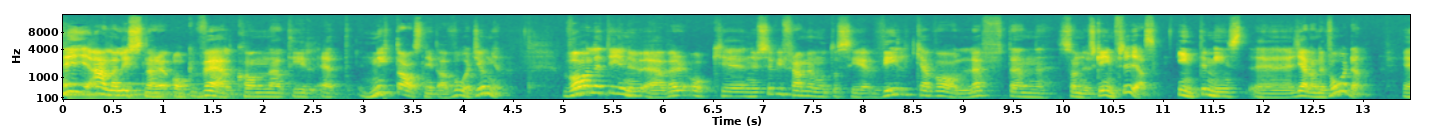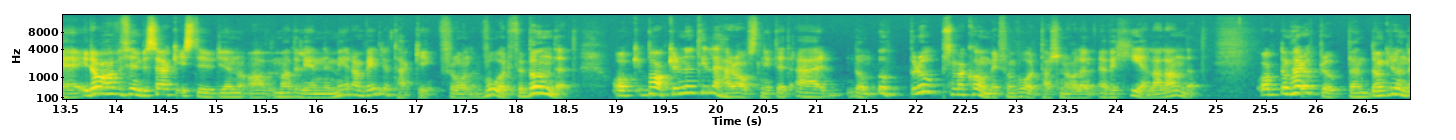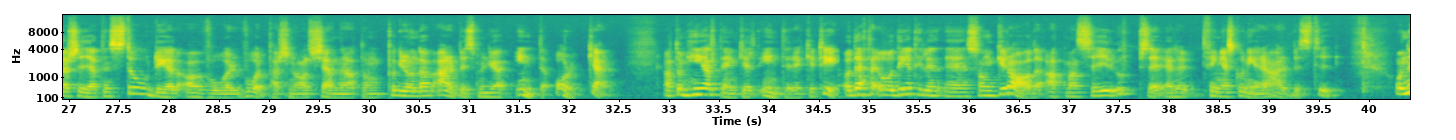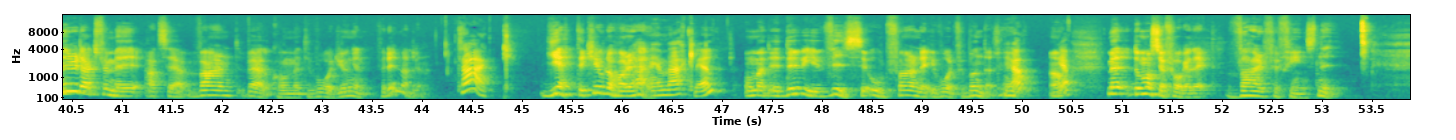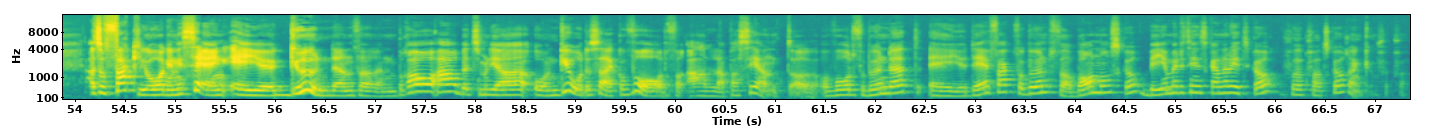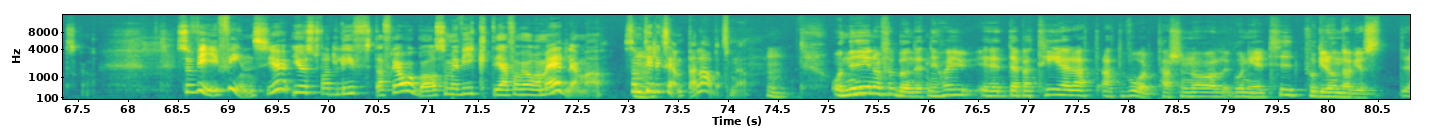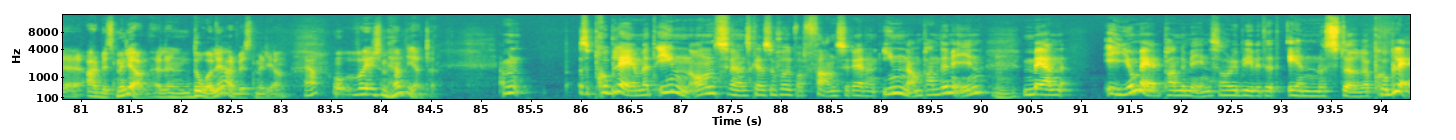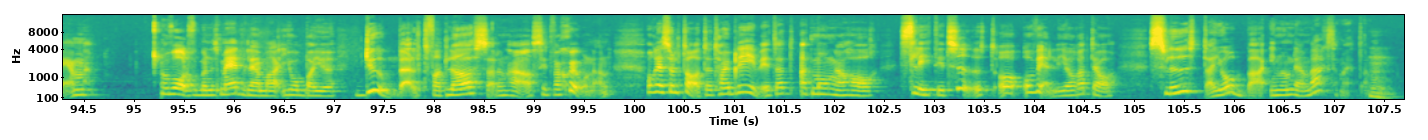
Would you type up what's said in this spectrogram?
Hej alla lyssnare och välkomna till ett nytt avsnitt av Vårddjungeln. Valet är ju nu över och eh, nu ser vi fram emot att se vilka vallöften som nu ska infrias. Inte minst eh, gällande vården. Eh, idag har vi finbesök i studion av Madeleine Meranvelliotaki från Vårdförbundet. Och bakgrunden till det här avsnittet är de upprop som har kommit från vårdpersonalen över hela landet. Och de här uppropen de grundar sig i att en stor del av vår vårdpersonal känner att de på grund av arbetsmiljö inte orkar. Att de helt enkelt inte räcker till. Och, detta, och det till en eh, sån grad att man säger upp sig eller tvingas gå ner i arbetstid. Och nu är det dags för mig att säga varmt välkommen till Vårddjungeln för dig Madeleine. Tack! Jättekul att ha dig här. Ja, verkligen. Och du är ju vice ordförande i Vårdförbundet. Ja, ja. Men då måste jag fråga direkt, varför finns ni? Alltså facklig organisering är ju grunden för en bra arbetsmiljö och en god och säker vård för alla patienter. Och Vårdförbundet är ju det fackförbund för barnmorskor, biomedicinska analytiker, sjuksköterskor och röntgensjuksköterskor. Så vi finns ju just för att lyfta frågor som är viktiga för våra medlemmar. Som till exempel arbetsmiljön. Mm. Och ni inom förbundet, ni har ju eh, debatterat att vårdpersonal går ner i tid på grund av just eh, arbetsmiljön, eller den dåliga arbetsmiljön. Ja. Och vad är det som händer egentligen? Ja, men, alltså problemet inom svensk hälso och sjukvård fanns ju redan innan pandemin. Men i och med pandemin så har det blivit ett ännu större problem. Och Vårdförbundets medlemmar jobbar ju dubbelt för att lösa den här situationen. Och resultatet har ju blivit att, att många har slitits ut och, och väljer att då sluta jobba inom den verksamheten.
